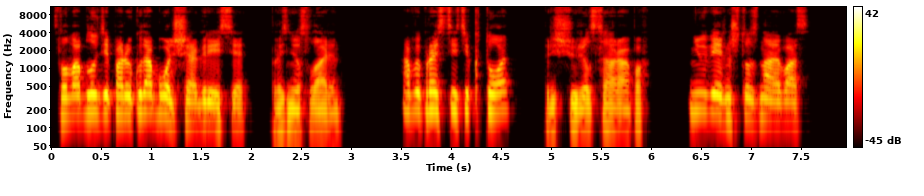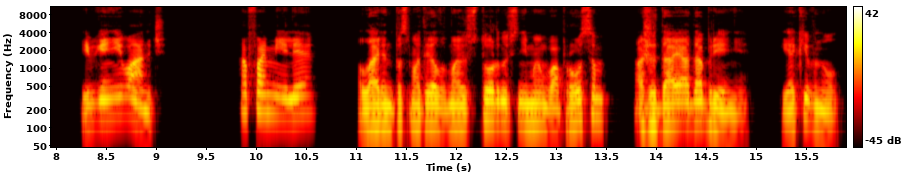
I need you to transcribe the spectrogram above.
Словоблудие порой куда большая агрессия, произнес Ларин. А вы, простите, кто? Прищурился Арапов. Не уверен, что знаю вас. Евгений Иванович. А фамилия? Ларин посмотрел в мою сторону с немым вопросом, ожидая одобрения. Я кивнул.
